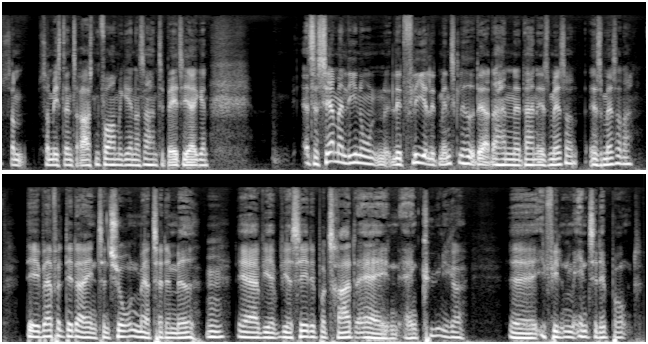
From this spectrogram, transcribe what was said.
som, som mister interessen for ham igen, og så er han tilbage til jer igen. Altså ser man lige nogle lidt fli og lidt menneskelighed der, da han, da han sms'er, sms'er dig? Det er i hvert fald det, der er intentionen med at tage det med. Mm. Det er, at vi har, vi har set et portræt af en, af en kyniker øh, i filmen indtil det punkt.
